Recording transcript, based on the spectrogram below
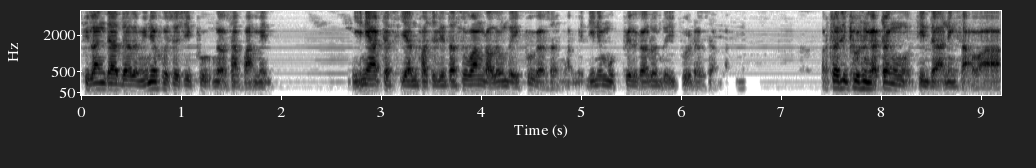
Bilang di dalam ini khusus ibu, nggak usah pamit. Ini ada sekian fasilitas uang kalau untuk ibu nggak usah pamit. Ini mobil kalau untuk ibu nggak usah pamit. Padahal ibu nggak ada ngomong tindak ning sawah,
